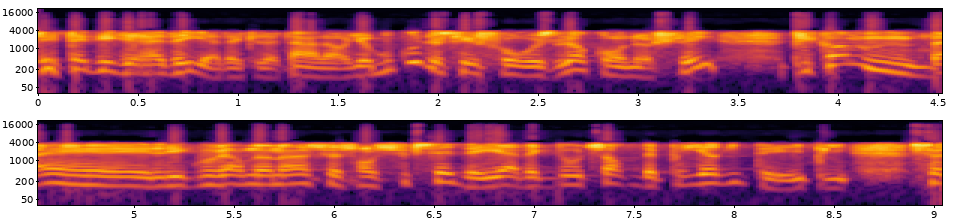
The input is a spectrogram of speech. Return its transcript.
s'était dégradé avec le temps. Alors il y a beaucoup de ces choses-là qu'on a jeté. Puis comme ben les gouvernements se sont succédés avec d'autres sortes de priorités, puis ça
